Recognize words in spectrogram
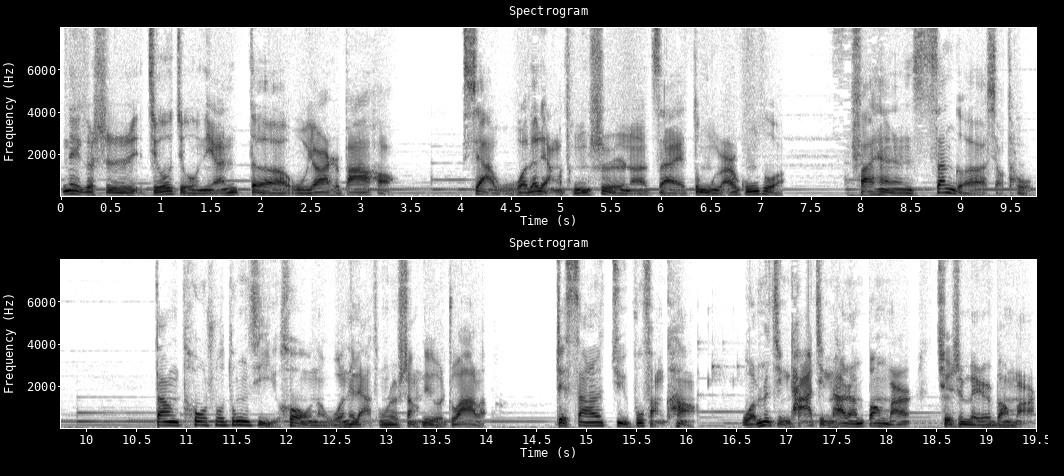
那个是九九年的五月二十八号下午，我的两个同事呢在动物园工作，发现三个小偷。当偷出东西以后呢，我那俩同事上去就抓了。这三人拒不反抗，我们是警察，警察让人帮忙，确实没人帮忙。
